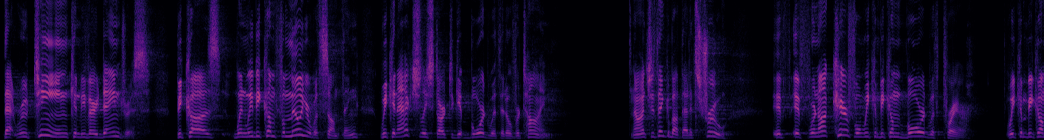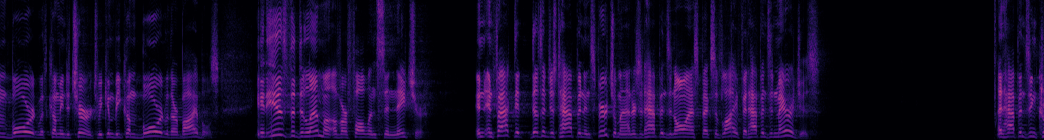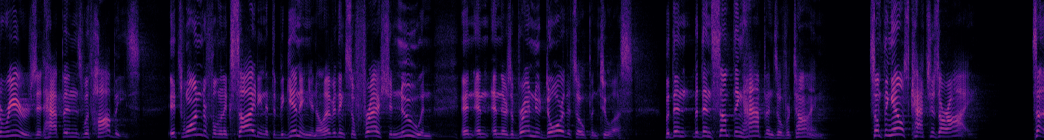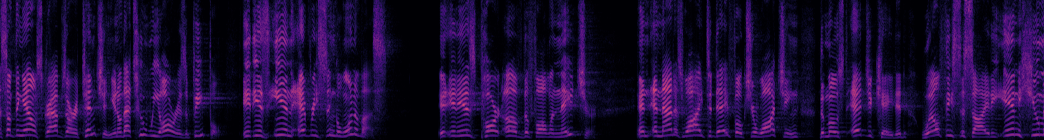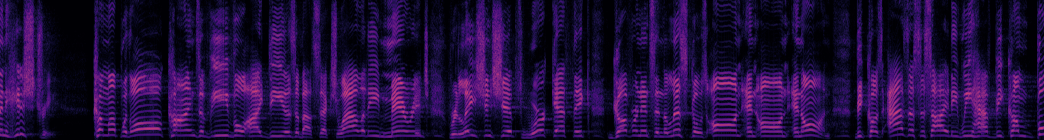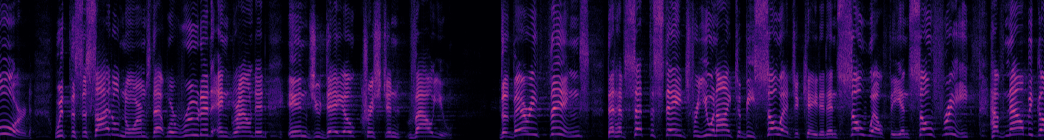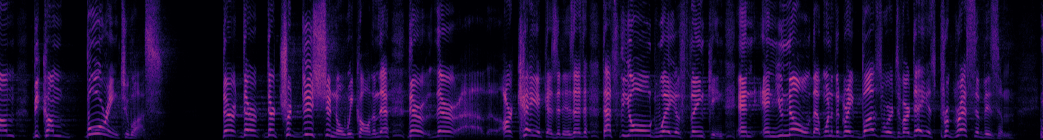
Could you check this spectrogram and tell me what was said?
that routine can be very dangerous. Because when we become familiar with something, we can actually start to get bored with it over time. Now, I want you to think about that. It's true. If, if we're not careful, we can become bored with prayer. We can become bored with coming to church. We can become bored with our Bibles. It is the dilemma of our fallen sin nature. In, in fact, it doesn't just happen in spiritual matters, it happens in all aspects of life. It happens in marriages. It happens in careers, it happens with hobbies. It's wonderful and exciting at the beginning, you know, everything's so fresh and new and and and, and there's a brand new door that's open to us. But then but then something happens over time. Something else catches our eye. So, something else grabs our attention. You know, that's who we are as a people. It is in every single one of us. it, it is part of the fallen nature. And, and that is why today, folks, you're watching the most educated, wealthy society in human history. come up with all kinds of evil ideas about sexuality, marriage, relationships, work ethic, governance, and the list goes on and on and on. Because as a society, we have become bored with the societal norms that were rooted and grounded in Judeo Christian value. The very things that have set the stage for you and I to be so educated and so wealthy and so free have now become, become boring to us. They're, they're, they're traditional, we call them. They're, they're, they're uh, archaic as it is. That's the old way of thinking. And, and you know that one of the great buzzwords of our day is progressivism.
